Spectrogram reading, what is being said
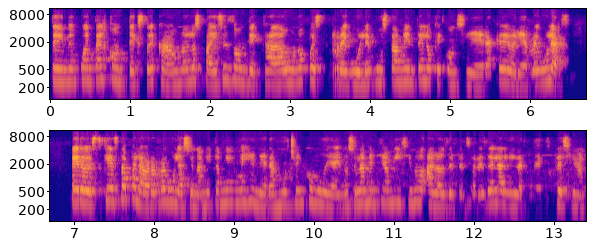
teniendo en cuenta el contexto de cada uno de los países donde cada uno pues regule justamente lo que considera que debería regularse pero es que esta palabra regulación a mí también me genera mucha incomodidad y no solamente a mí, sino a los defensores de la libertad de expresión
